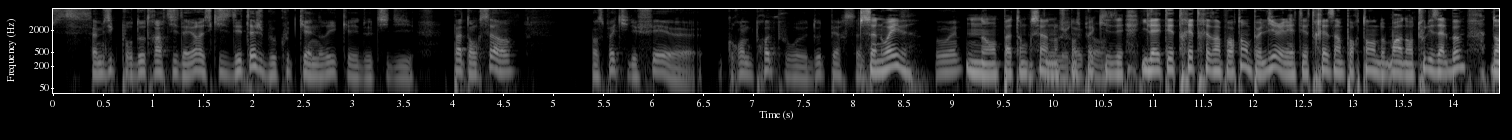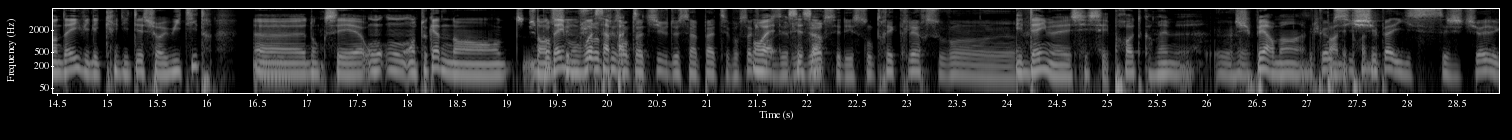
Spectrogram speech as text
sa musique pour d'autres artistes d'ailleurs. Est-ce qu'il se détache beaucoup de Kendrick et de Tidy Pas tant que ça. Hein. Je pense pas qu'il ait fait euh, grande prod pour euh, d'autres personnes. Sunwave? Ouais. Non, pas tant que ça. On Non, je pense pas qu'il ait- Il a été très très important, on peut le dire. Il a été très important dans, dans tous les albums. Dans Dave, il est crédité sur 8 titres. Euh, donc c'est, on- on- en tout cas dans, Je dans Dame, on voit sa patte. représentatif de sa patte. C'est pour ça que Ouais, c'est ça. c'est des sons très clairs souvent. euh, Et Dame, euh, c'est prod quand même euh, euh, superbe. Hein, comme si, je sais pas, il, tu vois,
